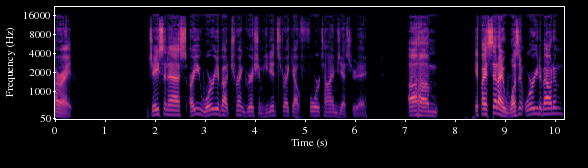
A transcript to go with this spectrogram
All right. Jason asks, "Are you worried about Trent Grisham? He did strike out four times yesterday." Um, if I said I wasn't worried about him,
